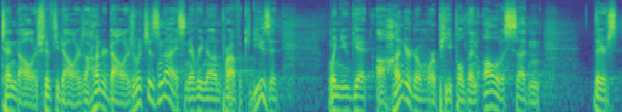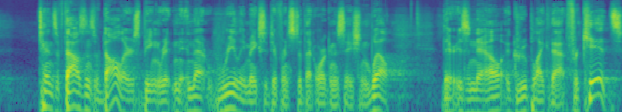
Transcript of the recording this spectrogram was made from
$10, $50, $100, which is nice and every nonprofit could use it, when you get 100 or more people, then all of a sudden there's tens of thousands of dollars being written, and that really makes a difference to that organization. Well, there is now a group like that for kids.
